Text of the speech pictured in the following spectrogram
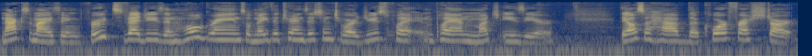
Maximizing fruits, veggies, and whole grains will make the transition to our juice plan, plan much easier. They also have the Core Fresh Start,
